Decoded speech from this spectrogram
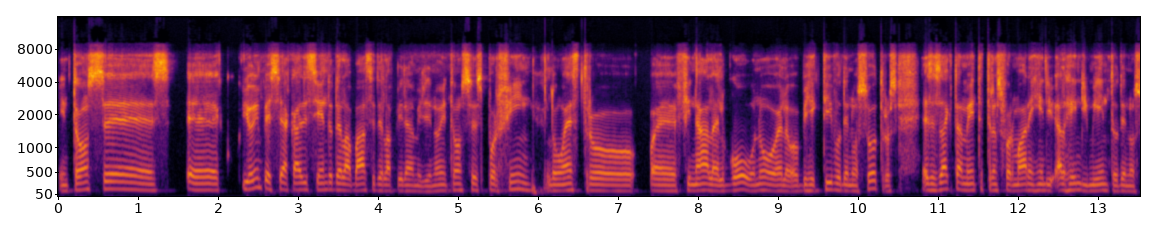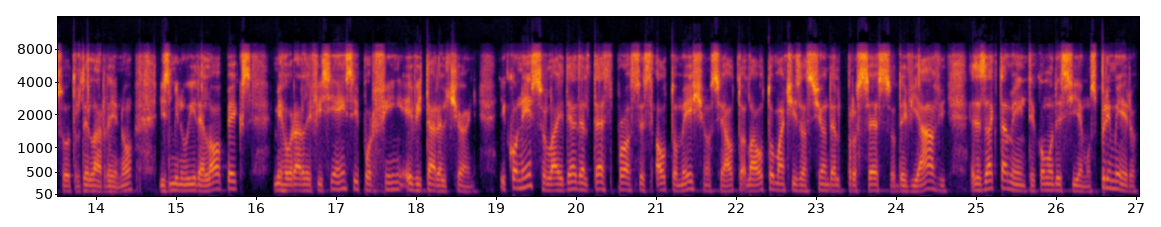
Entonces, eh, yo empecé acá diciendo de la base de la pirámide, ¿no? Entonces, por fin, nuestro eh, final, el goal, ¿no? El objetivo de nosotros es exactamente transformar en el rendimiento de nosotros, de la red, ¿no? Disminuir el OPEX, mejorar la eficiencia y por fin evitar el churn. Y con eso, la idea del Test Process Automation, o sea, auto, la automatización del proceso de Viave, es exactamente como decíamos, primero,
